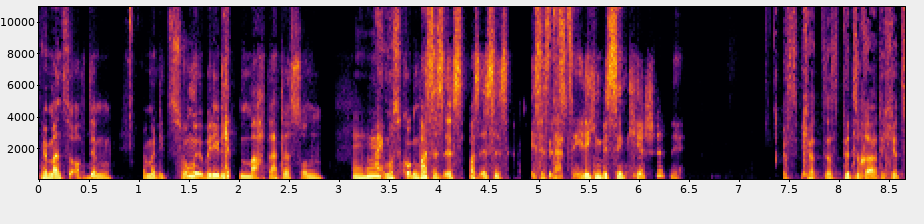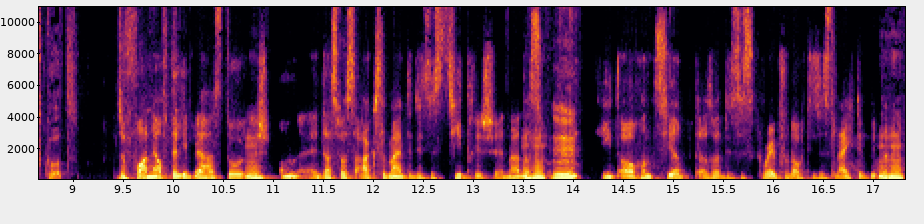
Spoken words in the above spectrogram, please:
wenn man so auf dem, wenn man die Zunge über die Lippen macht, dann hat das so ein, Mhm. ich muss gucken, was es ist. Was ist es? Ist es tatsächlich ein bisschen Kirsche? Nee. Das- Ich hatte das Bittere hatte ich jetzt kurz. Also vorne auf der Lippe hast du Mhm. schon äh, das, was Axel meinte, dieses Zitrische. Ne? Das Mhm. zieht auch und zirpt, also dieses Grapefruit, auch dieses leichte Bitter, Mhm.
